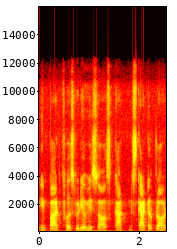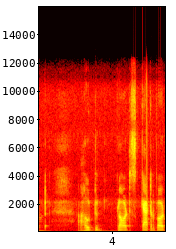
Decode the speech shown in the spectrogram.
in part first video we saw scat scatter plot, how to plot scatter plot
